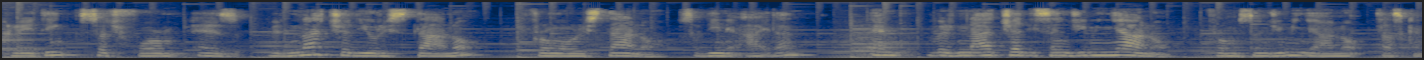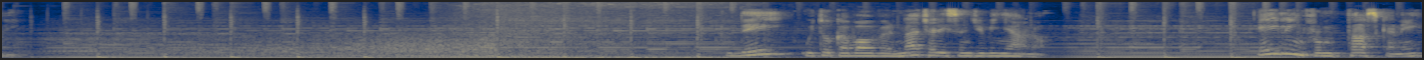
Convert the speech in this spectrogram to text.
creating such form as Vernaccia di Oristano from Oristano, Sardinia Island, and Vernaccia di San Gimignano from San Gimignano, Tuscany. Today we talk about Vernaccia di San Gimignano. Hailing from Tuscany,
